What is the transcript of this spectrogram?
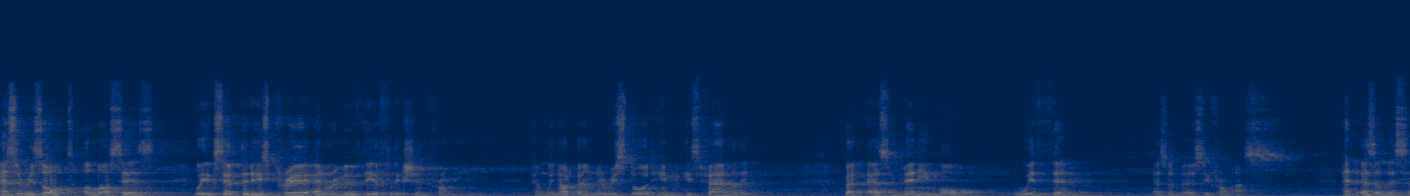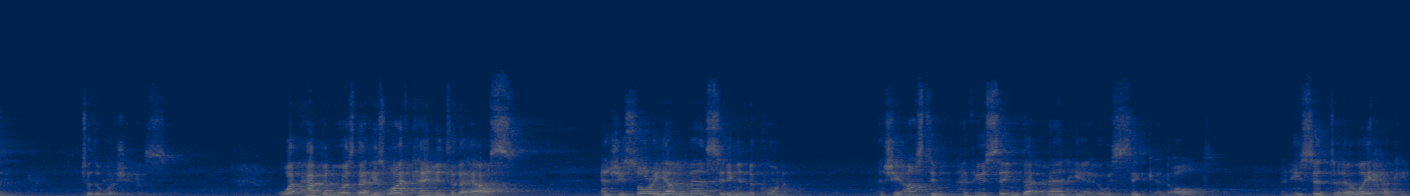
As a result, Allah says, We accepted his prayer and removed the affliction from him. And we not only restored him his family, but as many more with them as a mercy from us and as a lesson to the worshippers. What happened was that his wife came into the house and she saw a young man sitting in the corner. And she asked him, Have you seen that man here who is sick and old? And he said to her, Wayhaki,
